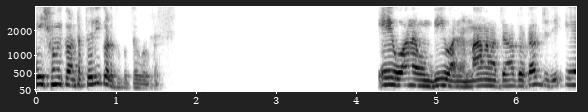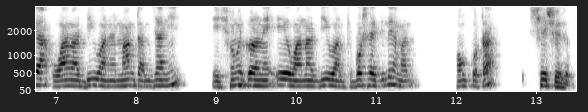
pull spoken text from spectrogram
এই সমীকরণটা তৈরি করে করতে বলতেছে। এ ওয়ান এবং বি ওয়ানের মান আমার জানা দরকার, যদি এ ওয়ান আর বি ওয়ানের মানটা আমি জানি, এই সমীকরণে এ ওয়ান আর বি ওয়ান কে বসাই দিলে আমার অঙ্কটা শেষ হয়ে যাবে।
